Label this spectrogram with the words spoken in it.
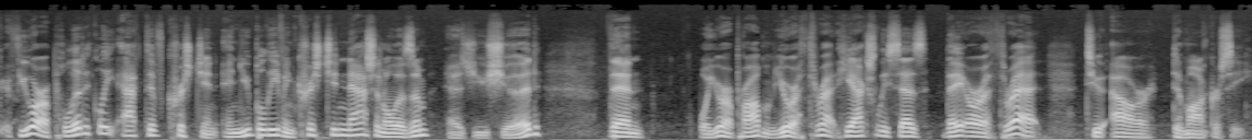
if you are a politically active Christian and you believe in Christian nationalism, as you should, then well, you're a problem. You're a threat. He actually says they are a threat to our democracy.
